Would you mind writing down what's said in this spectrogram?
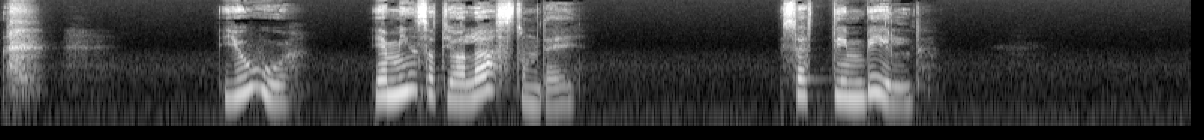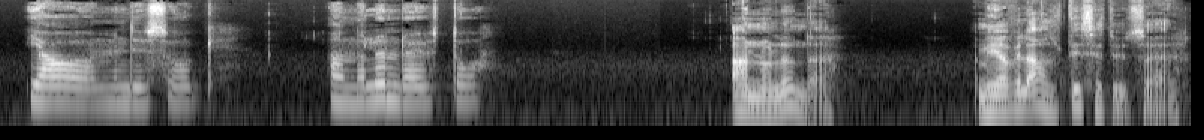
Jo, jag minns att jag har läst om dig. Sett din bild. Ja, men du såg annorlunda ut då. Annorlunda? Men jag har väl alltid sett ut så här?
